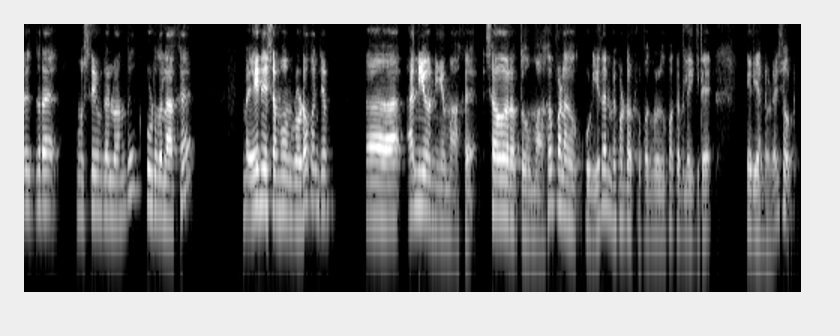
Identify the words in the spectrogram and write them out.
இருக்கிற முஸ்லிம்கள் வந்து கூடுதலாக ஏனைய சமூகங்களோட கொஞ்சம் அந்யோன்யமாக சகோதரத்துவமாக பழகக்கூடிய தன்மை கொண்டவர்கள் உங்களுக்கு பக்கத்தில் இருக்கிற ஏரியாண்டோட சொல்கிறோம்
